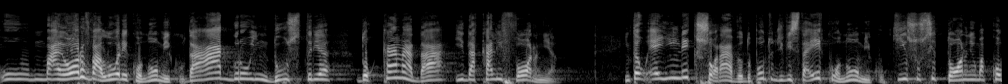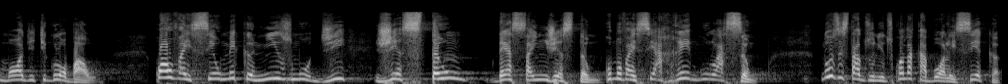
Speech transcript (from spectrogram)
o maior valor econômico da agroindústria do Canadá e da Califórnia. Então, é inexorável, do ponto de vista econômico, que isso se torne uma commodity global. Qual vai ser o mecanismo de gestão dessa ingestão? Como vai ser a regulação? Nos Estados Unidos, quando acabou a lei seca,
